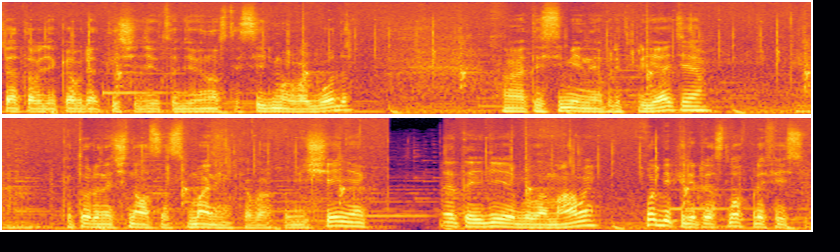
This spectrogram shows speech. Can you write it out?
5 декабря 1997 года. А, Это семейное предприятие, которое начинался с маленького помещения. Эта идея была мамы. Хобби переросло в профессию.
